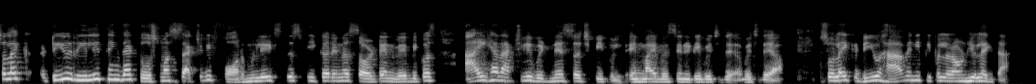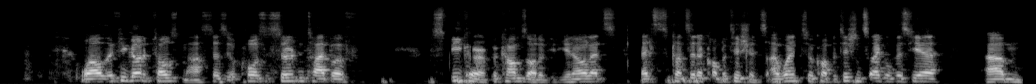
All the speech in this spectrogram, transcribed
So like do you really think that toastmasters actually formulates the speaker in a certain way? Because i have actually witnessed such people in my vicinity which they which they are. So like do you have any people around you like that? Well if you go to toastmasters of course a certain type of speaker becomes out of you. You know let's let's consider competitions. I went to a competition cycle this year. Um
